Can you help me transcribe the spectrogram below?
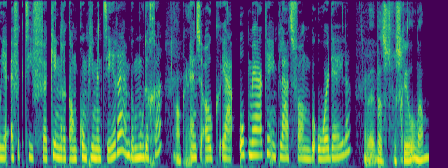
hoe je effectief eh, kinderen kan complimenteren en bemoedigen. En ze ook ja, opmerken in plaats van beoordelen. Wat is het verschil dan?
